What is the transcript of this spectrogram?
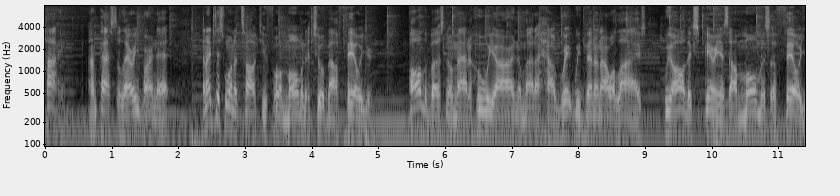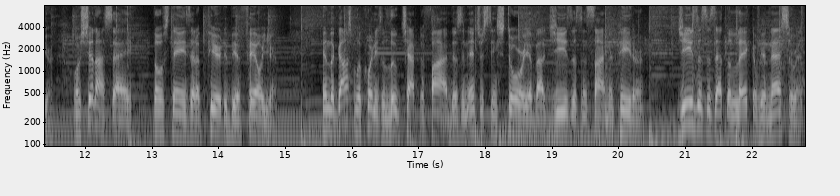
Hi, I'm Pastor Larry Barnett, and I just want to talk to you for a moment or two about failure. All of us, no matter who we are, no matter how great we've been in our lives, we all experience our moments of failure, or should I say, those things that appear to be a failure. In the Gospel according to Luke chapter 5, there's an interesting story about Jesus and Simon Peter. Jesus is at the lake of Gennesaret.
